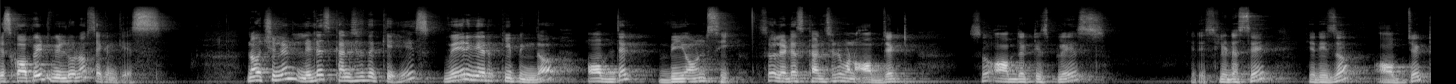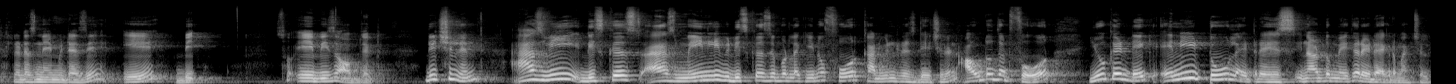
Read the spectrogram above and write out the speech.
just copy it. We'll do now second case. Now children let us consider the case where we are keeping the object beyond c. So let us consider one object. So object is placed here is let us say here is a object. Let us name it as a a b. So a b is a object. Dear children as we discussed as mainly we discussed about like you know four convenient rays dear children. Out of that four you can take any two light rays in order to make a ray diagram actually.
